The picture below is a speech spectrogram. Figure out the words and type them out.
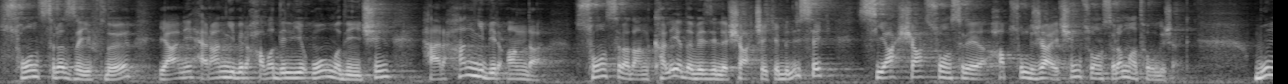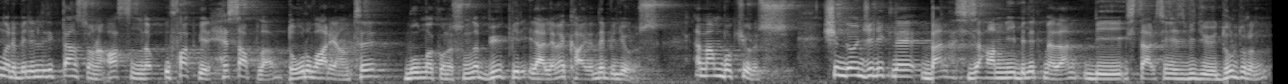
son sıra zayıflığı. Yani herhangi bir hava deliği olmadığı için herhangi bir anda son sıradan kale ya da vezirle şah çekebilirsek siyah şah son sıraya hapsolacağı için son sıra mat olacak. Bunları belirledikten sonra aslında ufak bir hesapla doğru varyantı bulma konusunda büyük bir ilerleme kaydedebiliyoruz. Hemen bakıyoruz. Şimdi öncelikle ben size hamleyi belirtmeden bir isterseniz videoyu durdurun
